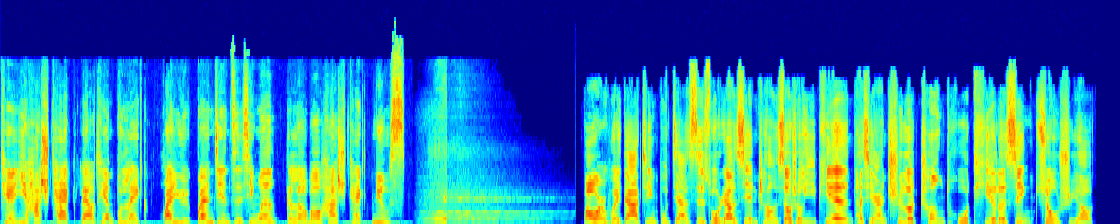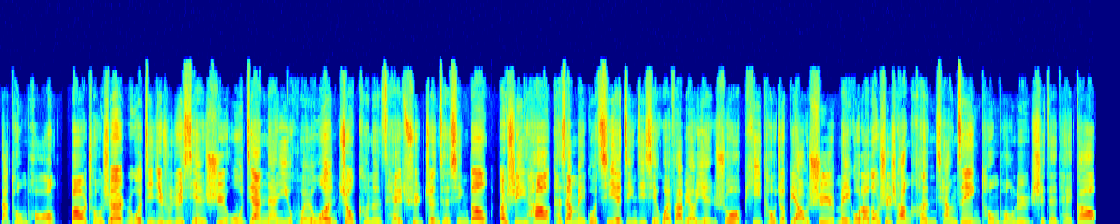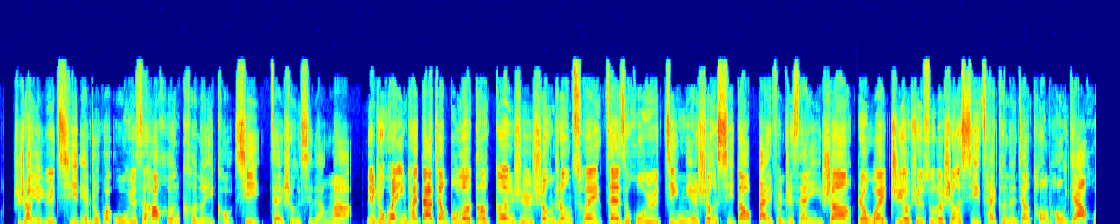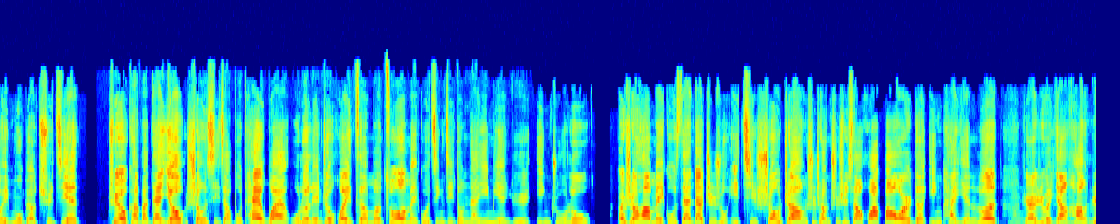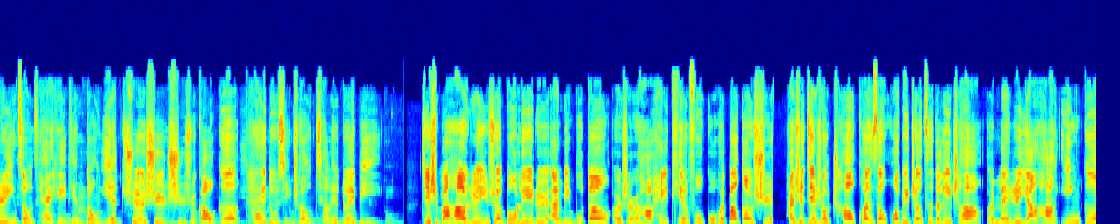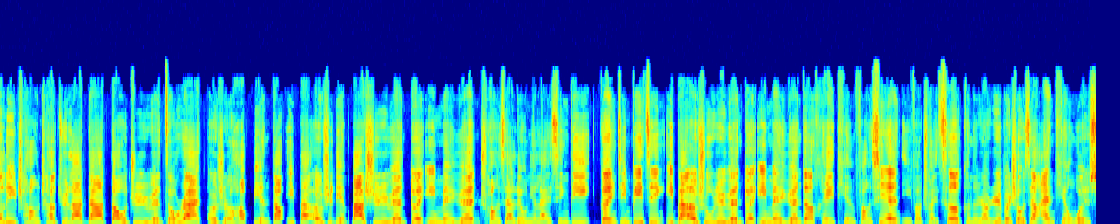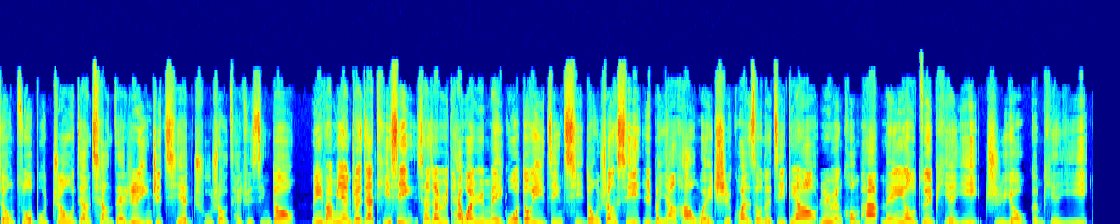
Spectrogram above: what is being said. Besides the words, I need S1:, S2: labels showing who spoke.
S1: 天一 hashtag 聊天不累，环宇关键字新闻 global hashtag news。
S2: 鲍尔回答竟不假思索，让现场笑声一片。他显然吃了秤砣，铁了心，就是要打通膨。鲍尔重申，如果经济数据显示物价难以回稳，就可能采取政策行动。二十一号，他向美国企业经济协会发表演说，劈头就表示，美国劳动市场很强劲，通膨率实在太高。市场也预期联准会五月四号很可能一口气再升息两码。联准会鹰派大将布勒德更是声声催，再次呼吁今年升息到百分之三以上，认为只有迅速的升息，才可能将通膨压回目标区间。却有看法担忧，升息脚步太晚，无论联准会怎么做，美国经济都难以免于硬着陆。二十号，美股三大指数一起收涨，市场持续消化鲍尔的鹰派言论。然而，日本央行日银总裁黑田东彦却是持续高歌，态度形成强烈对比。继十八号日银宣布利率按兵不动，二十二号黑田赴国会报告时，还是坚守超宽松货币政策的立场。而美日央行鹰鸽立场差距拉大，导致日元走软，二十二号贬到一百二十点八十日元兑一美元，创下六年来新低，更已经逼近一百二十五日元兑一美元的黑田防线，引发揣测，可能让日本首相岸田文雄坐不住，将抢在日银之前出手采取行动。另一方面，专家提醒，相较于台湾与美国都已经启动升息，日本央行维持宽松的基调，日元恐怕没有最便宜，只有更便宜。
